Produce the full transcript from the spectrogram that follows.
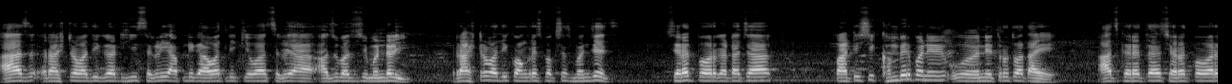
आज राष्ट्रवादी गट ही सगळी आपली गावातली किंवा सगळी आजूबाजूची मंडळी राष्ट्रवादी काँग्रेस पक्ष म्हणजेच शरद पवार गटाच्या पाठीशी खंबीरपणे नेतृत्वात आहे. आज खरं तर शरद पवार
